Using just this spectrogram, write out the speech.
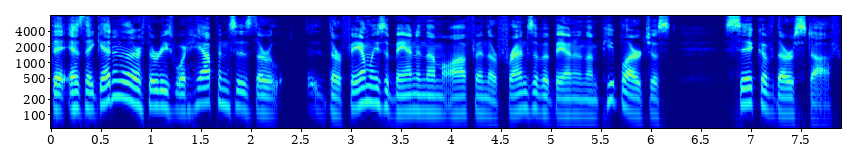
they, as they get into their 30s, what happens is their, their families abandon them often, their friends have abandoned them. People are just sick of their stuff.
